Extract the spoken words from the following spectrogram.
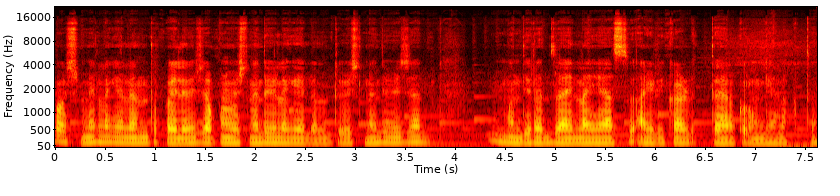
काश्मीरला गेल्यानंतर पहिल्या दिवशी आपण वैष्णोदेवीला गेलेलो. तर वैष्णोदेवीच्या मंदिरात जायला हे असं आय डी कार्ड तयार करून घ्यावं लागतं.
